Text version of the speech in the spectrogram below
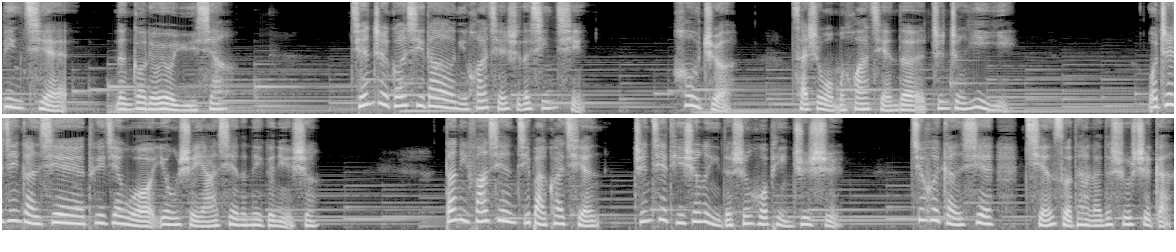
并且能够留有余香。前者关系到你花钱时的心情，后者才是我们花钱的真正意义。我至今感谢推荐我用水牙线的那个女生。当你发现几百块钱真切提升了你的生活品质时，就会感谢钱所带来的舒适感，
